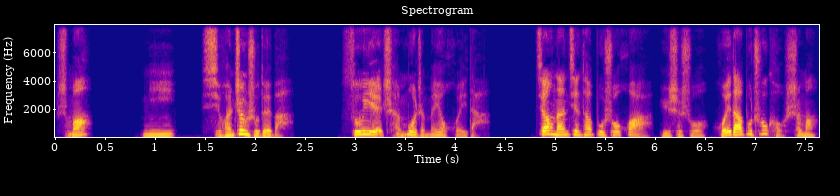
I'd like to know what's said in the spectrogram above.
什么？你喜欢郑树对吧？”苏叶沉默着没有回答。江南见他不说话，于是说：“回答不出口是吗？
